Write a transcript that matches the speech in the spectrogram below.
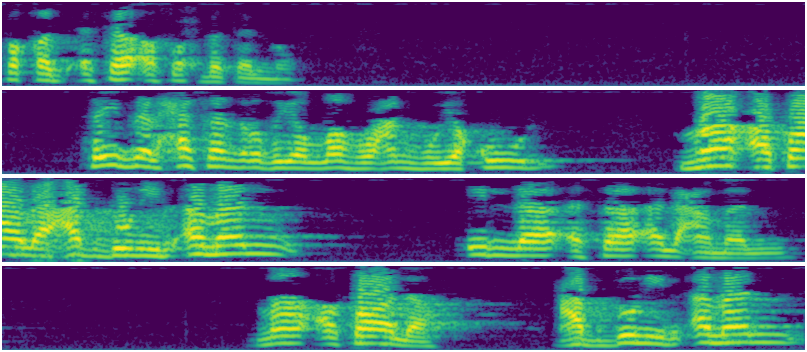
فقد أساء صحبة الموت. سيدنا الحسن رضي الله عنه يقول ما أطال عبد الأمل إلا أساء العمل. ما أطال عبد الأمل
